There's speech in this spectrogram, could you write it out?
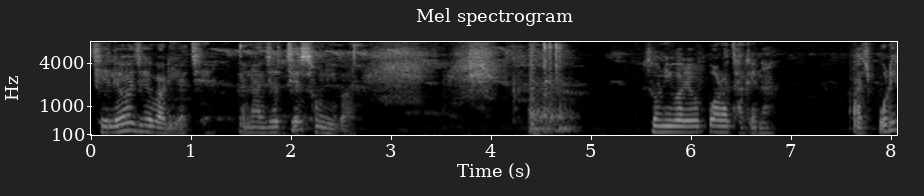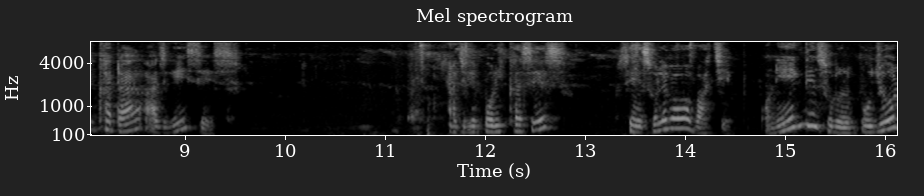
ছেলেও আজকে বাড়ি আছে। কেন আজ হচ্ছে শনিবার। শনিবারে ওর পড়া থাকে না। আজ পরীক্ষাটা আজকেই শেষ। আজকে পরীক্ষা শেষ। শেষ হলে বাবা বাঁচে। অনেক দিন শুরু হলো। পুজোর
